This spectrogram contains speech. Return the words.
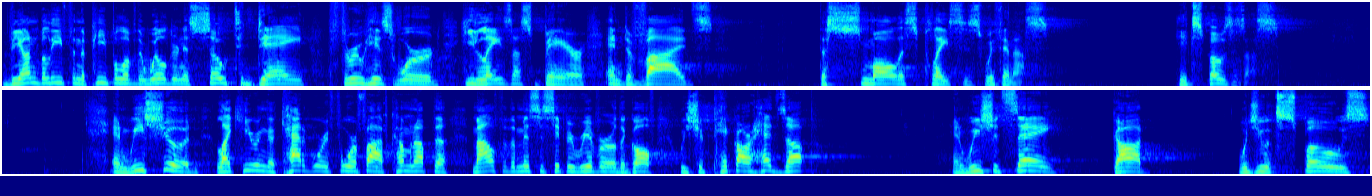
the unbelief in the people of the wilderness, so today, through His Word, He lays us bare and divides the smallest places within us. He exposes us. And we should, like hearing a category four or five coming up the mouth of the Mississippi River or the Gulf, we should pick our heads up and we should say, God, would you expose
